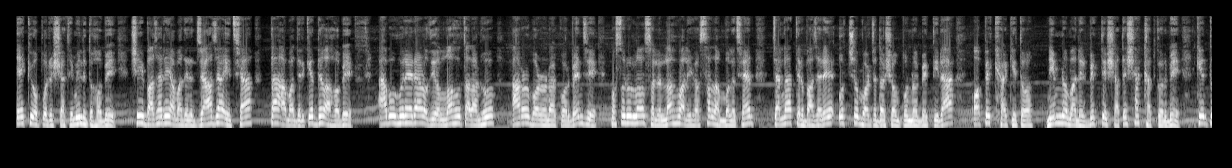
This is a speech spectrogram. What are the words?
একে অপরের সাথে মিলিত হবে। সেই বাজারে আমাদের যা যা ইচ্ছা তা আমাদেরকে দেওয়া হবে। আবু হুরায়রা রাদিয়াল্লাহু তাআলাহু আরও বর্ণনা করবেন যে রাসূলুল্লাহ সাল্লাল্লাহু আলাইহি ওয়াসাল্লাম বলেছেন, জান্নাতের বাজারে উচ্চ মর্যাদা সম্পন্ন ব্যক্তিরা অপেক্ষাকৃত নিম্নমানের ব্যক্তির সাথে সাক্ষাৎ করবে। কিন্তু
